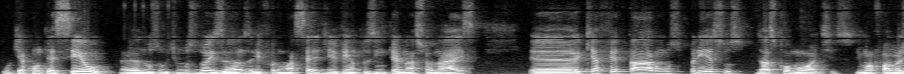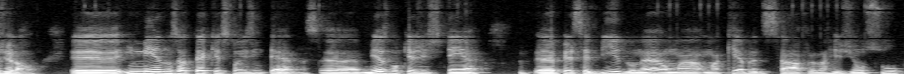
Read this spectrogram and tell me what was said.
O que aconteceu é, nos últimos dois anos aí foram uma série de eventos internacionais é, que afetaram os preços das commodities de uma forma geral é, e menos até questões internas. É, mesmo que a gente tenha percebido né, uma, uma, quebra de safra na região sul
